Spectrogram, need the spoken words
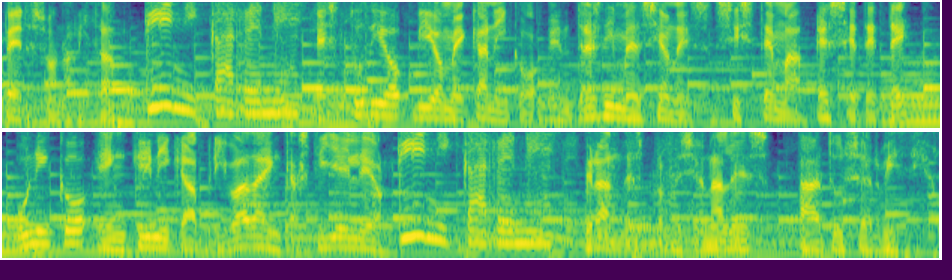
personalizado. Clínica René. Estudio biomecánico en tres dimensiones, sistema STT, único en clínica privada en Castilla y León. Clínica René. Grandes profesionales a tu servicio.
